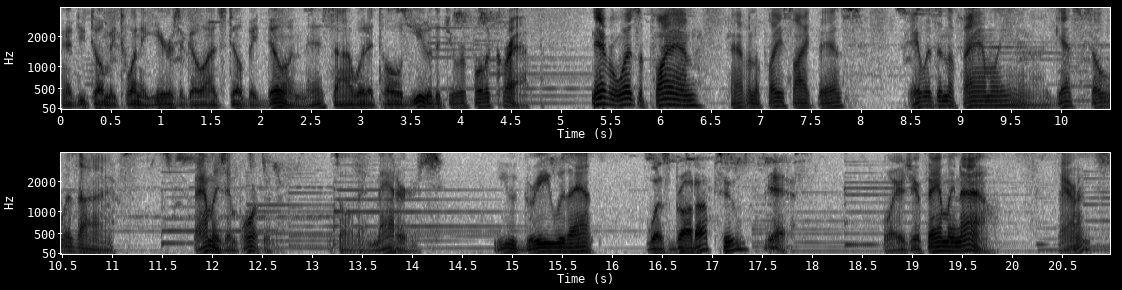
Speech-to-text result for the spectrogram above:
Had you told me 20 years ago I'd still be doing this, I would have told you that you were full of crap. Never was a plan, having a place like this. It was in the family, and I guess so was I. Family's important. It's all that matters. You agree with that? Was brought up to, yes. Where's your family now? Parents?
